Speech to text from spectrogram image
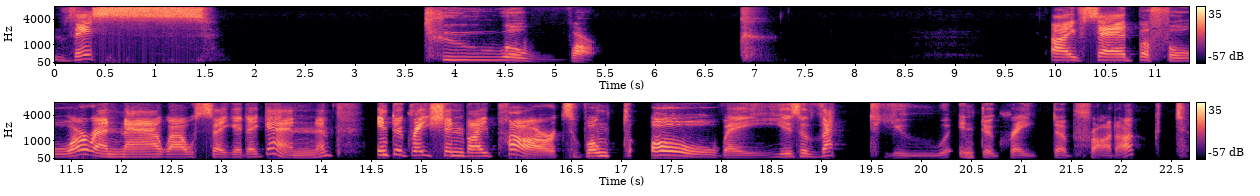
this to work? I've said before, and now I'll say it again, integration by parts won't always let you integrate the product.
